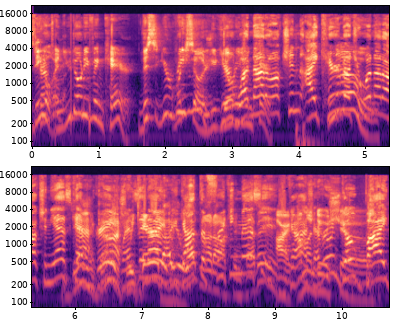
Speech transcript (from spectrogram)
Disgruntled- and you don't even care. This you're What do you resellers. You, your don't even whatnot care. auction? I care about your No. whatnot auction. Yes, Yeah, Kevin. Great. gosh, we Wednesday care night. about we your got the whatnot freaking auction, message. Kevin. All right, I'm Gosh, gonna do a everyone show. go buy.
